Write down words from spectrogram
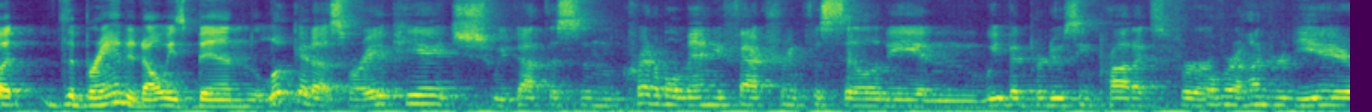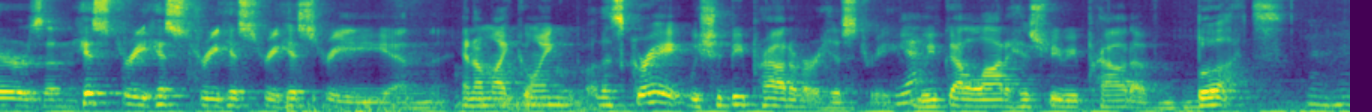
but the brand had always been look at us we're aph we've got this incredible manufacturing facility and we've been producing products for over 100 years and history history history history. And and i'm like going well, that's great we should be proud of our history. Yeah. we've got a lot of history to be proud of but mm-hmm.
